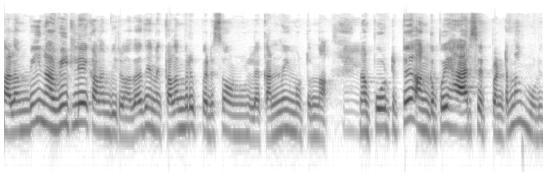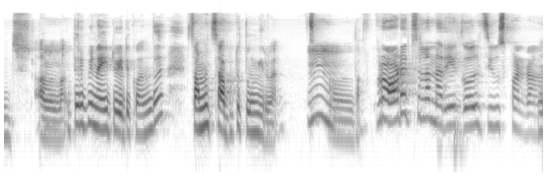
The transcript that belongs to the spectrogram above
கிளம்பி நான் வீட்லயே கிளம்பிடுவேன். அதாவது எனக்கு கிளம்புறதுக்கு பெருசா ஒன்றும் இல்லை. கண்மை மட்டும்தான். நான் போட்டுட்டு அங்க போய் ஹேர் செட் பண்ணிட்டேன்னா முடிஞ்சு அவ்வளவுதான். திருப்பி நைட் வீட்டுக்கு வந்து சமைச்சு சாப்பிட்டு தூங்கிடுவேன் ப்ராடக்ட்ஸ் எல்லாம் நிறைய கேர்ள்ஸ் யூஸ் பண்றாங்க.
